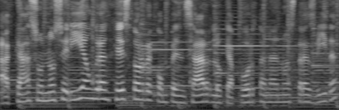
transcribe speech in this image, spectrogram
¿Acaso no sería un gran gesto recompensar lo que aportan a nuestras vidas?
